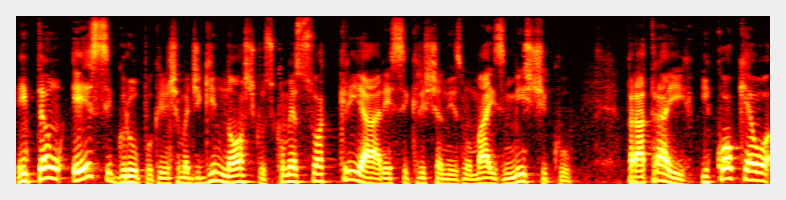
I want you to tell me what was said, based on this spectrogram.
Então, esse grupo que a gente chama de gnósticos começou a criar esse cristianismo mais místico para atrair. E qual que é o,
